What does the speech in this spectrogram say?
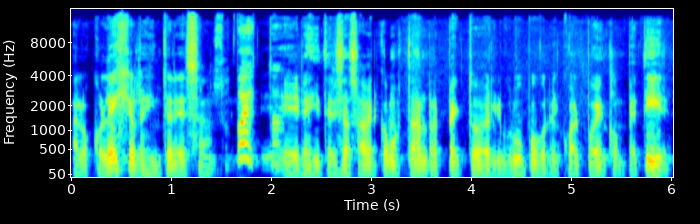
a los colegios les interesa. supuesto. les interesa saber cómo están respecto del grupo con el cual pueden competir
